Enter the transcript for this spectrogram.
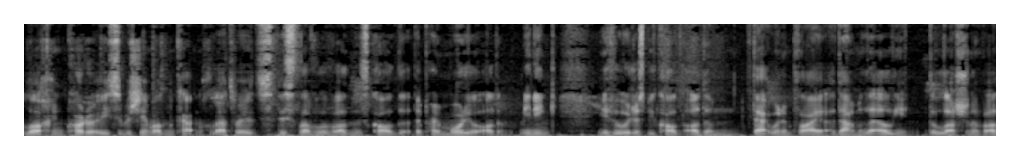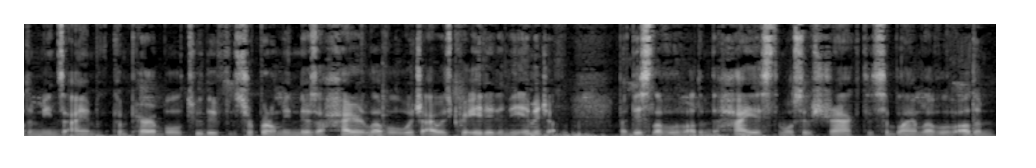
that's why it's, this level of Adam is called the, primordial Adam. Meaning, if it would just be called Adam, that would imply Adam Elyon. The lashon of Adam means I am comparable to the supernal. Meaning, there's a higher level which I was created in the image of. But this level of Adam, the highest, most abstract, the sublime level of Adam,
